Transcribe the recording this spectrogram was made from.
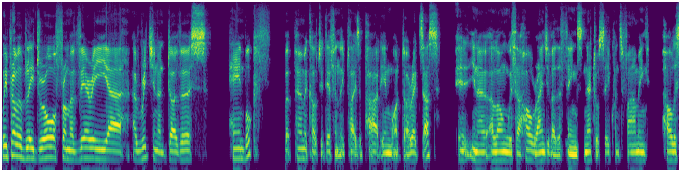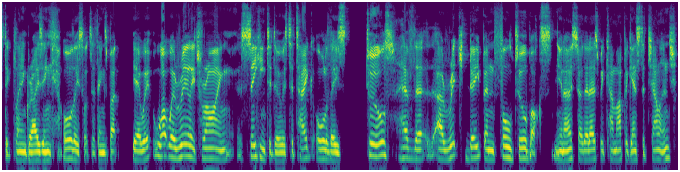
we probably draw from a very uh, a rich and a diverse handbook, but permaculture definitely plays a part in what directs us. It, you know, along with a whole range of other things, natural sequence farming, holistic planned grazing, all these sorts of things. But yeah, we, what we're really trying, seeking to do is to take all of these tools have the a rich, deep, and full toolbox. You know, so that as we come up against a challenge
